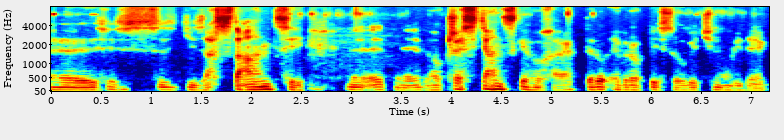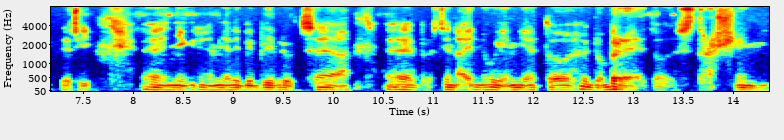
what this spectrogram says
eh, ti zastánci toho křesťanského charakteru Evropy jsou většinou lidé, kteří nikdy neměli Bibli v ruce a prostě najednou jim je to dobré, to strašení,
